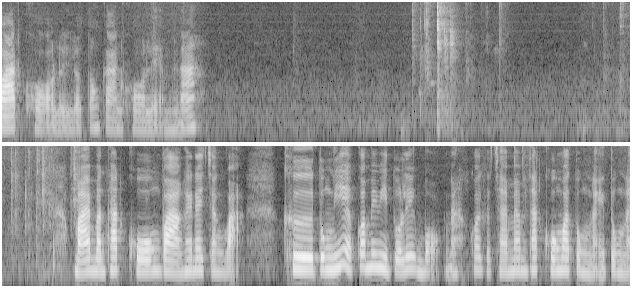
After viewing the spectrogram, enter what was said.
วาดคอเลยเราต้องการคอแหลมนะไม้บรรทัดโค้งวางให้ได้จังหวะ คือตรงนี้ก็ไม่มีตัวเลขบอกนะ ก็จะใช้ไม้บรรทัดโค้งว่าตรงไหนตรงไหน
